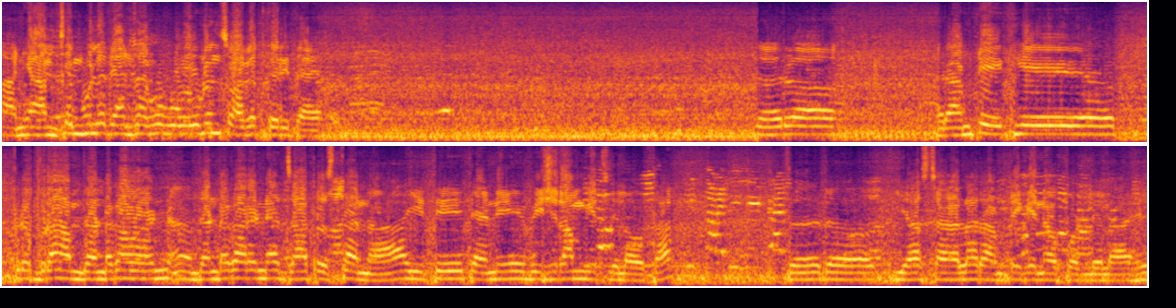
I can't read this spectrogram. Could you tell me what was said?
आणि आमचे मुलं त्यांचा खूप ओरडून स्वागत करीत आहे तर रामटेक हे प्रभ्राम दंडकारण दंडकारण्यात जात असताना इथे त्याने विश्राम घेतलेला होता. तर या स्थळाला रामटेक हे नाव पडलेलं आहे.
